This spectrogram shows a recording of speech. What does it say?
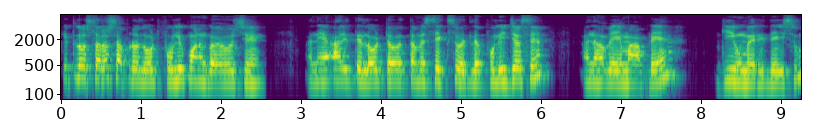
કેટલો સરસ આપણો લોટ ફૂલી પણ ગયો છે. અને આ રીતે લોટ તમે શેકશો એટલે ફૂલી જશે. અને હવે એમાં આપણે ઘી ઉમેરી દઈશું.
